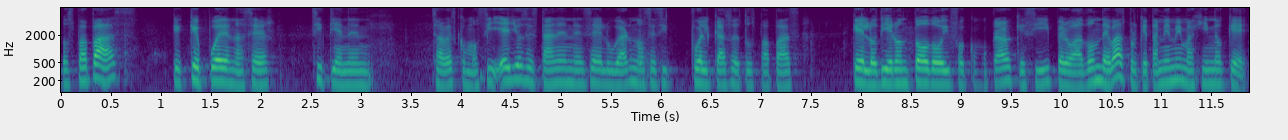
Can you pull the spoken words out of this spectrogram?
los papás que qué pueden hacer si tienen, sabes, como si ellos están en ese lugar, no sé si fue el caso de tus papás que lo dieron todo y fue como, claro que sí, pero ¿a dónde vas? Porque también me imagino que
